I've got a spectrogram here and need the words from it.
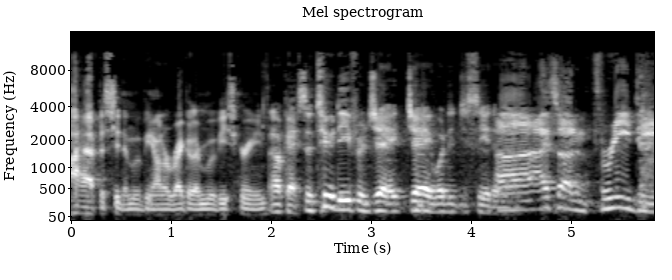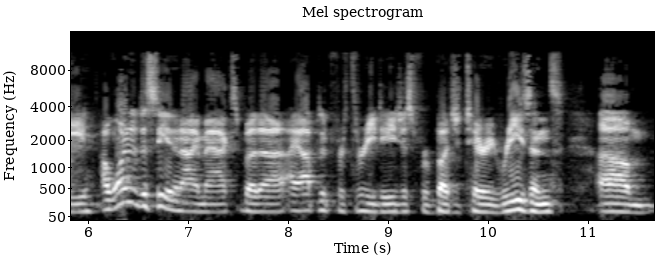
I have to see the movie on a regular movie screen. Okay, so 2D for Jake. Jay, what did you see it in? Uh, I saw it in 3D. I wanted to see it in IMAX, but uh, I opted for 3D just for budgetary reasons. Um,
